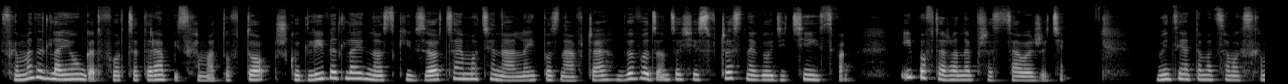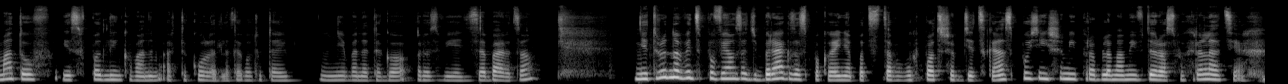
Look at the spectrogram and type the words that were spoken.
Schematy dla Junga, twórcy terapii schematów, to szkodliwe dla jednostki wzorce emocjonalne i poznawcze wywodzące się z wczesnego dzieciństwa i powtarzane przez całe życie. Więcej na temat samych schematów jest w podlinkowanym artykule, dlatego tutaj nie będę tego rozwijać za bardzo. Nie trudno więc powiązać brak zaspokojenia podstawowych potrzeb dziecka z późniejszymi problemami w dorosłych relacjach.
